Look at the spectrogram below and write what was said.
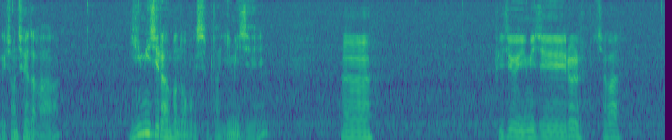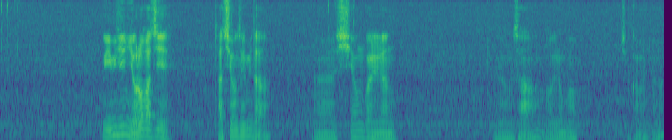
여기 전체에다가 이미지를 한번 넣어보겠습니다. 이미지. 어, 비디오 이미지를 제가 그 이미지는 여러 가지 다 지원됩니다. 어, 시험 관련 동영상 뭐 이런 거 잠깐만요.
